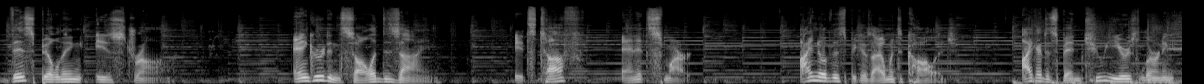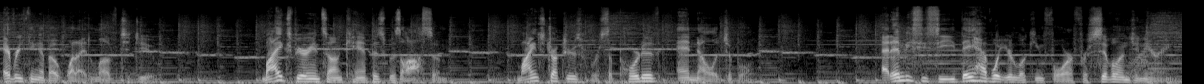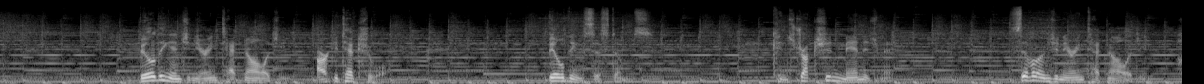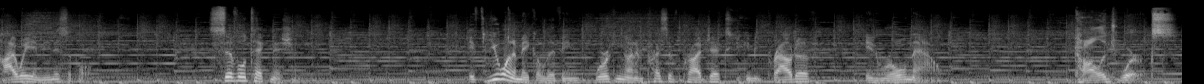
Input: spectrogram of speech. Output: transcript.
This building is strong. Anchored in solid design. It's tough and it's smart. I know this because I went to college. I got to spend two years learning everything about what I love to do. My experience on campus was awesome. My instructors were supportive and knowledgeable. At NBCC, they have what you're looking for for civil engineering building engineering technology, architectural, building systems, construction management, civil engineering technology, highway and municipal, civil technician. If you want to make a living working on impressive projects you can be proud of, enroll now. College Works.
